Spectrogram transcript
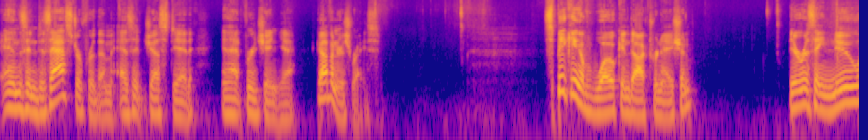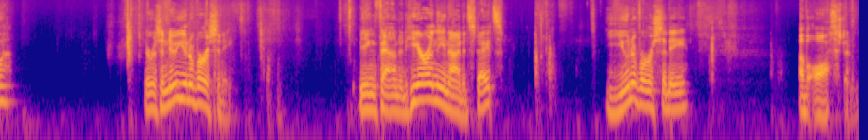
ends in disaster for them, as it just did in that Virginia governor's race. Speaking of woke indoctrination, there is a new there is a new university being founded here in the United States, University of Austin.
